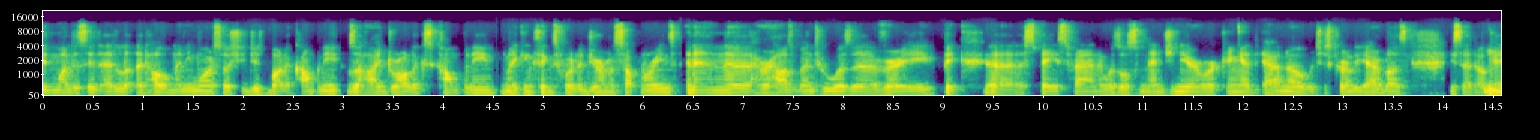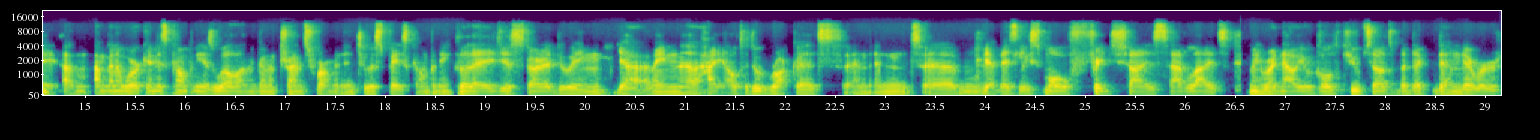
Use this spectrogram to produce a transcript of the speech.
didn't want to sit at, at home anymore so she just bought a company. It was a hydraulics company making things for the German submarines. And then uh, her husband, who was a very big uh, space fan, and was also an engineer working at ERNO, which is currently Airbus, he said, hmm. "Okay, mm. I'm, I'm going to work in this company as well, and I'm going to transform it into a space company." So they just started doing, yeah, I mean, uh, high altitude rockets and and um, yeah, basically small fridge-sized satellites. I mean, right now you would call it CubeSats, but back then there were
